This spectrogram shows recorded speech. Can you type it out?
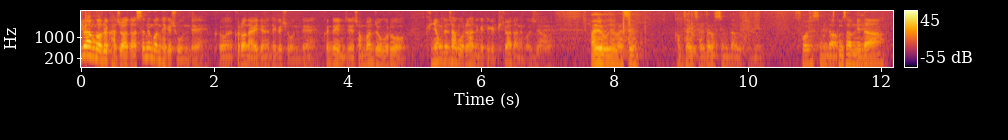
네. 필요한 거를 가져와다 쓰는 건 되게 좋은데 그, 그런 아이디어는 되게 좋은데 근데 이제 전반적으로 균형된 사고를 하는 게 되게 필요하다는 거죠. 네. 아유 오늘 말씀 감사하게 잘 들었습니다 교수님. 수고하셨습니다. 감사합니다.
